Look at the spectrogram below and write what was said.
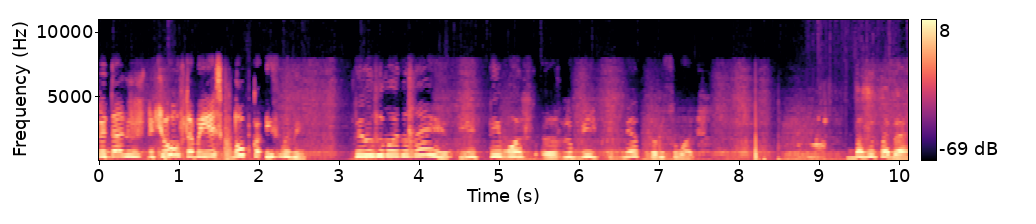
не держиш нічого, в тебе є кнопка і зміни. Ти нажимай на неї і ти можеш е, любий предмет пересувати. Даже тебе.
